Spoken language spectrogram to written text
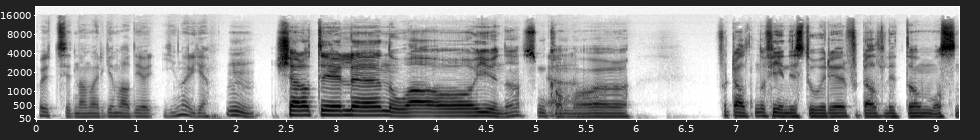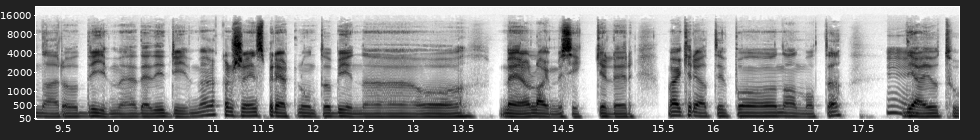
på utsiden av Norge enn hva de gjør i Norge. Mm. Shout-out til Noah og June, som Ja. kom og fortalte noen fine historier. Fortalte litt om åssen det er å drive med det de driver med. Kanskje inspirerte noen til å begynne å mer å lage musikk, eller være kreativ på en annen måte. Mm. De er jo to,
